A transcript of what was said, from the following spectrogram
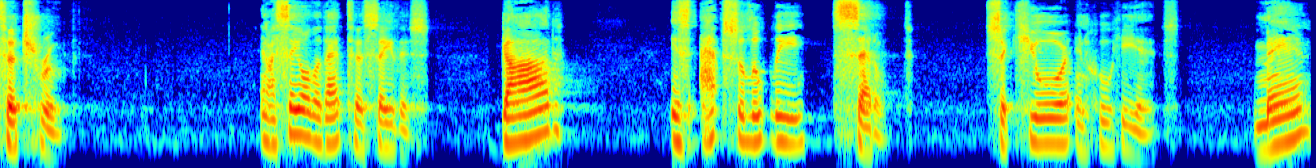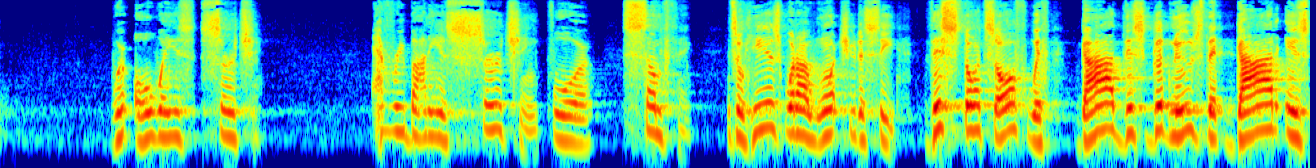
to truth. And I say all of that to say this God is absolutely settled secure in who he is. Man, we're always searching. Everybody is searching for something. And so here's what I want you to see this starts off with God, this good news that God is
